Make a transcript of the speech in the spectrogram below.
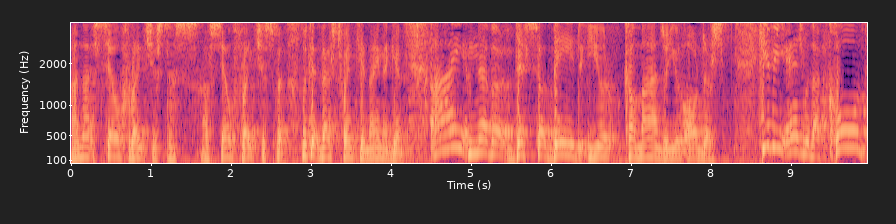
And that's self righteousness, or self righteous spirit. Look at verse 29 again. I never disobeyed your commands or your orders. Here he is with a cold,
